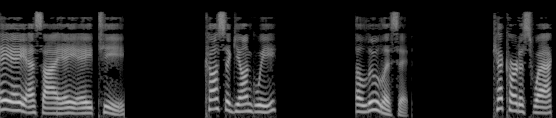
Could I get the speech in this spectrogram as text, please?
Aasiaat Qasigiannguit Ilulissat Qeqertarsuaq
